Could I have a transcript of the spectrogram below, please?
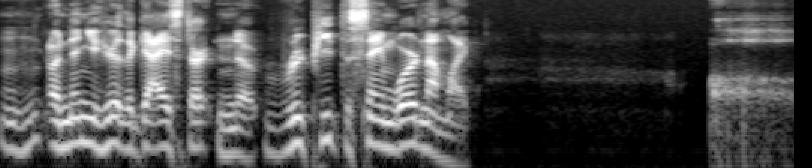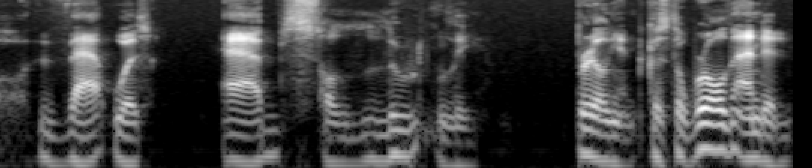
Mm-hmm. And then you hear the guy starting to repeat the same word, and I'm like, oh, that was absolutely brilliant because the world ended,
